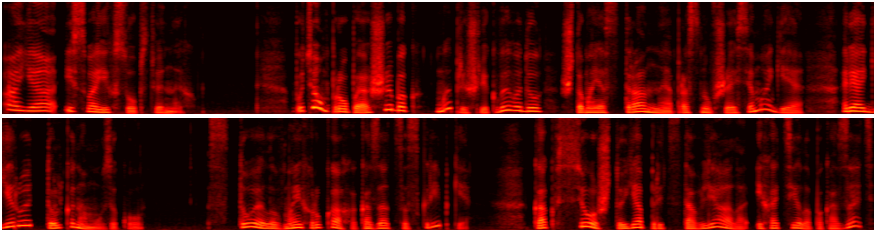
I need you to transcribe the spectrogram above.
а я и своих собственных. Путем проб и ошибок мы пришли к выводу, что моя странная проснувшаяся магия реагирует только на музыку. Стоило в моих руках оказаться скрипке, как все, что я представляла и хотела показать,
